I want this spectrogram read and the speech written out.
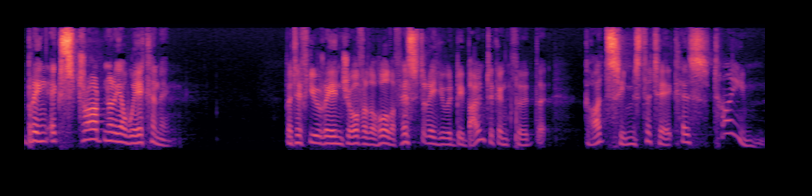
bring extraordinary awakening. But if you range over the whole of history, you would be bound to conclude that God seems to take his time.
